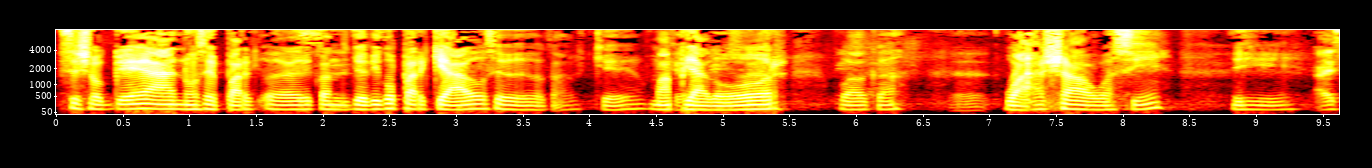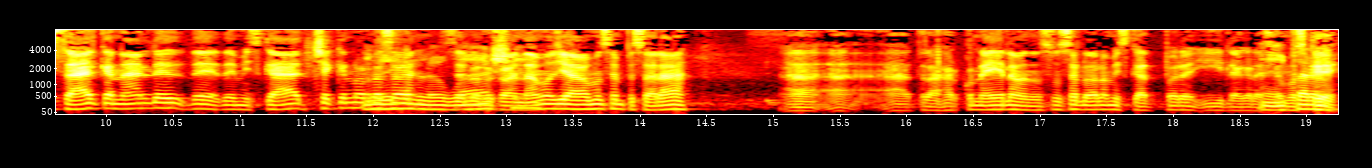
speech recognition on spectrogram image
se choquean, no sé, par- eh, cuando yo digo parqueado, se, ¿qué? Mapeador, o acá, Eh, guasha o así. Y ahí está el canal de, de, de Miscat, chequenlo, raza. Se lo recomendamos, ya vamos a empezar a, a, a, trabajar con ella. Le mandamos un saludo a la Miscat para, y le eh, agradecemos para que,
